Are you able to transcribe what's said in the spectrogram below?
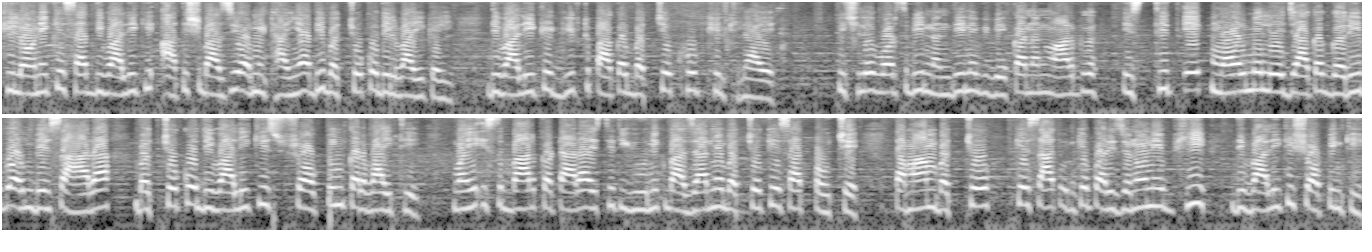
खिलौने के साथ दिवाली की आतिशबाजी और मिठाइयाँ भी बच्चों को दिलवाई गई। दिवाली के गिफ्ट पाकर बच्चे खूब खिलखिलाए। पिछले वर्ष भी नंदी ने विवेकानंद मार्ग स्थित एक मॉल में ले जाकर गरीब और बेसहारा बच्चों को दिवाली की शॉपिंग करवाई थी। वहीं इस बार कटारा स्थित यूनिक बाज़ार में बच्चों के साथ पहुँचे। तमाम बच्चों के साथ उनके परिजनों ने भी दिवाली की शॉपिंग की।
